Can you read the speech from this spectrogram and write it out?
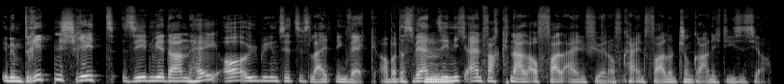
in einem dritten Schritt sehen wir dann, hey, oh, übrigens, jetzt ist Lightning weg. Aber das werden mhm. sie nicht einfach knall auf Fall einführen, auf keinen Fall und schon gar nicht dieses Jahr.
